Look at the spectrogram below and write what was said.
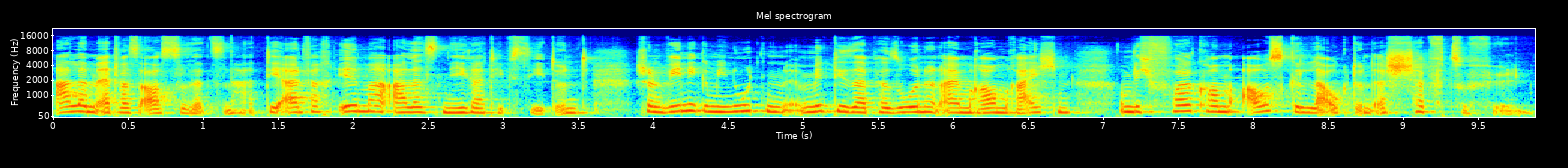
allem etwas auszusetzen hat, die einfach immer alles negativ sieht. Und schon wenige Minuten mit dieser Person in einem Raum reichen, um dich vollkommen ausgelaugt und erschöpft zu fühlen.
